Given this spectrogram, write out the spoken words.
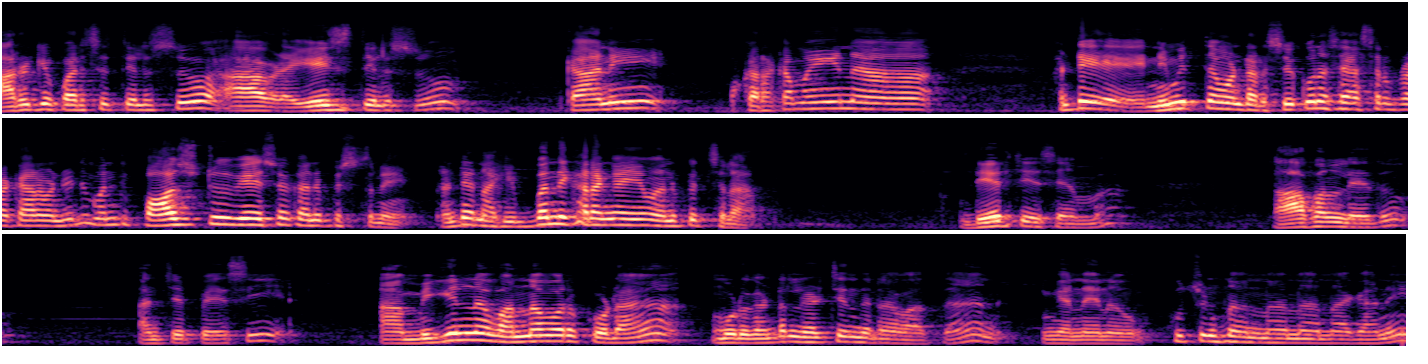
ఆరోగ్య పరిస్థితి తెలుసు ఆవిడ ఏజ్ తెలుసు కానీ ఒక రకమైన అంటే నిమిత్తం అంటారు శకున శాస్త్రం ప్రకారం ఏంటంటే మంచి పాజిటివ్ వేసే కనిపిస్తున్నాయి. అంటే నాకు ఇబ్బందికరంగా ఏం అనిపించలా. డేర్ చేసేయమ్మా లాభం లేదు అని చెప్పేసి ఆ మిగిలిన వన్ అవర్ కూడా మూడు గంటలు నడిచిన తర్వాత ఇంకా నేను కూర్చుంటున్నాను నాన్న అన్నా కానీ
